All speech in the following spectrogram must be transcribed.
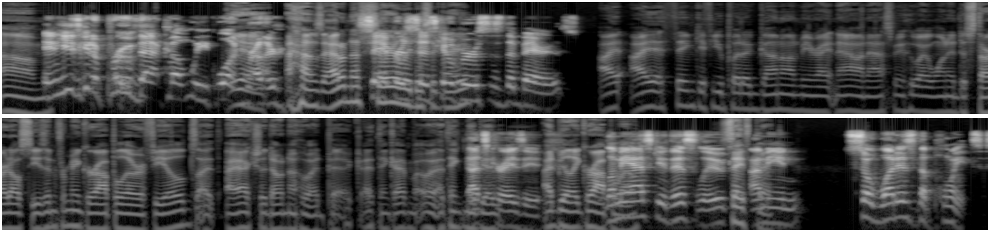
um, and he's gonna prove that come week one, yeah, brother. I, was, I don't necessarily disagree. San Francisco disagree. versus the Bears. I, I think if you put a gun on me right now and asked me who I wanted to start all season for me, Garoppolo or Fields, I, I actually don't know who I'd pick. I think I'm I think that's I'd, crazy. I'd be like Garoppolo. Let me ask you this, Luke. Safe I mean, so what is the point?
